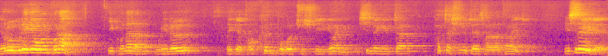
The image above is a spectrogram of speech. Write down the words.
여러분 우리에게 오는 고난, 이 고난은 우리를 에게 더 큰 복을 주시기 위함입니다. 신명기 6장 8장 16절에 잘 나타나 있죠. 이스라엘에게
